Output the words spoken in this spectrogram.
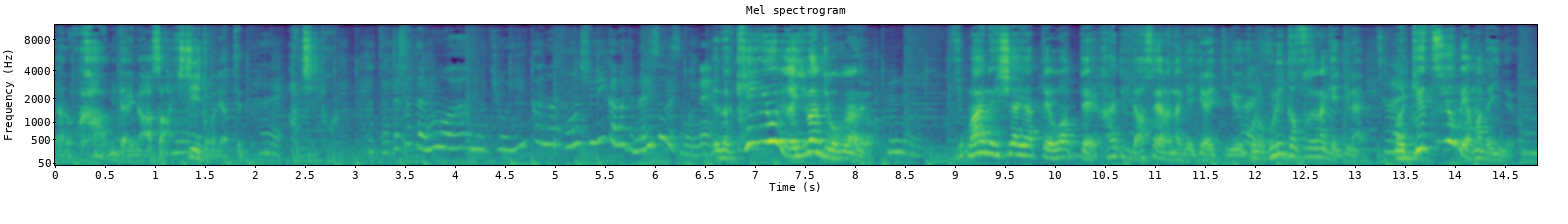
あやろうかみたいな朝7時とかにやってる、はい。8時とかだって私だったらもうあーもう今日いいかな今週いいかなってなりそうですもんね。金曜日が一番地獄なのよ。うん。前の日試合やって終わって帰ってきて朝やらなきゃいけないっていう、はい。このフリートさせなきゃいけない、い。まあ月曜日はまだいいんだよ。うん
